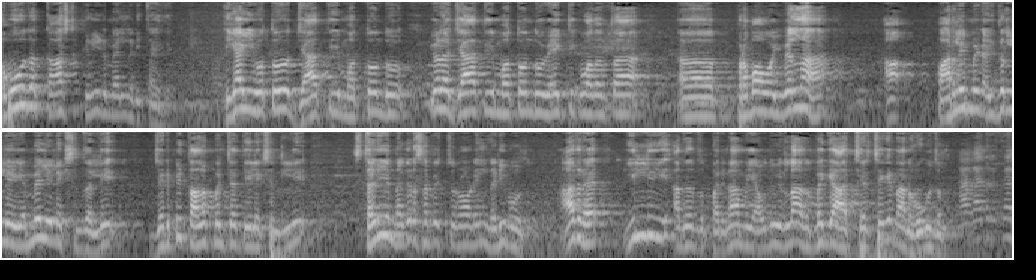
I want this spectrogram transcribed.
ಅಬೋಧ ಕಾಸ್ಟ್ ಕ್ರೀಡ್ ಮೇಲೆ ನಡೀತಾ ಇದೆ. ಹೀಗಾಗಿ ಇವತ್ತು ಜಾತಿ ಮತ್ತೊಂದು, ಇವೆಲ್ಲ ಜಾತಿ ಮತ್ತೊಂದು ವೈಯಕ್ತಿಕವಾದಂಥ ಪ್ರಭಾವ ಇವೆಲ್ಲ ಪಾರ್ಲಿಮೆಂಟ್, ಇದರಲ್ಲಿ ಎಂ ಎಲ್ ಎಲೆಕ್ಷನ್ದಲ್ಲಿ ಜಡ್ ಪಿ ತಾಲೂಕ್ ಪಂಚಾಯತಿ ಎಲೆಕ್ಷನ್ನಲ್ಲಿ ಸ್ಥಳೀಯ ನಗರಸಭೆ ಚುನಾವಣೆಯಲ್ಲಿ ನಡೀಬೋದು ಆದರೆ ಇಲ್ಲಿ ಅದರ ಪರಿಣಾಮ ಯಾವುದೂ ಇಲ್ಲ. ಅದ್ರ ಬಗ್ಗೆ ಆ ಚರ್ಚೆಗೆ ನಾನು ಹೋಗುವುದಿಲ್ಲ ಹಾಗಾದ್ರೆ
